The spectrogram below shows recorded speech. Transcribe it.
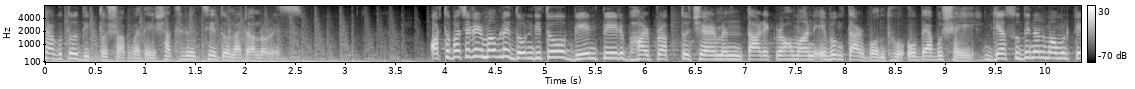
স্বাগত দীপ্ত সংবাদে। সাথে রয়েছে দোলা ডলরেস। অর্থপাচারের মামলায় দণ্ডিত বিএনপির ভারপ্রাপ্ত চেয়ারম্যান তারেক রহমান এবং তার বন্ধু ও ব্যবসায়ী গিয়াসুদ্দিন আল মামুনকে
